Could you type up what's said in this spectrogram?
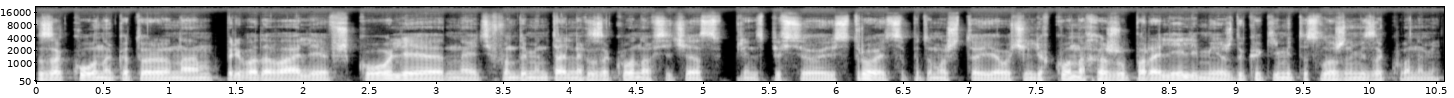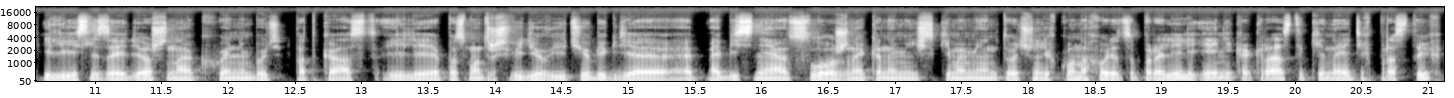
законы, которые нам преподавали в школе, на этих фундаментальных законах сейчас, в принципе, все и строится, потому что я очень легко нахожу параллели между какими-то сложными законами. Или если зайдешь на какой-нибудь подкаст или посмотришь видео в YouTube, где объясняют сложные экономические моменты, очень легко находятся параллели, и они как раз-таки на этих простых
